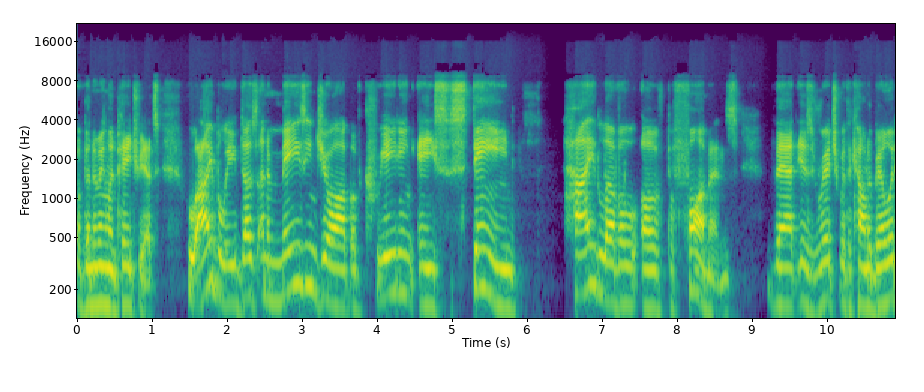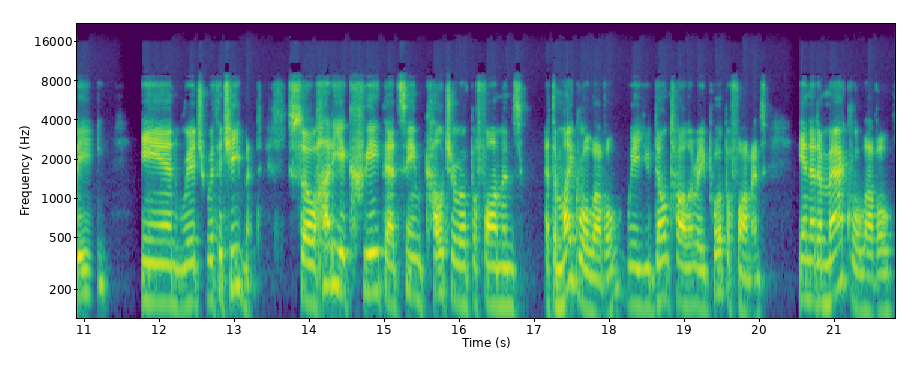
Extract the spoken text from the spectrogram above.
of the New England Patriots, who I believe does an amazing job of creating a sustained high level of performance that is rich with accountability and rich with achievement. So, how do you create that same culture of performance at the micro level where you don't tolerate poor performance? And at a macro level,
